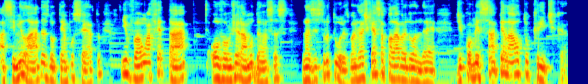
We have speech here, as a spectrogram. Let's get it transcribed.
assimiladas no tempo certo e vão afetar ou vão gerar mudanças nas estruturas. Mas acho que essa palavra do André, de começar pela autocrítica,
